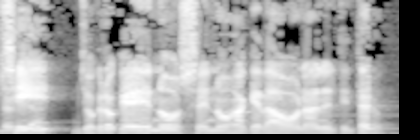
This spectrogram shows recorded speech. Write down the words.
Sí, yo creo que no se nos ha quedado nada en el tintero.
